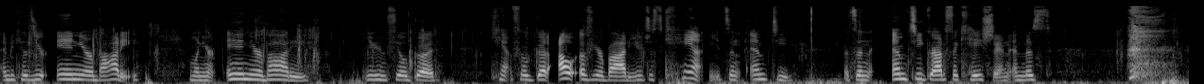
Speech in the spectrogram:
and because you're in your body. And when you're in your body, you can feel good. You can't feel good out of your body. You just can't. It's an empty, it's an empty gratification. And this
